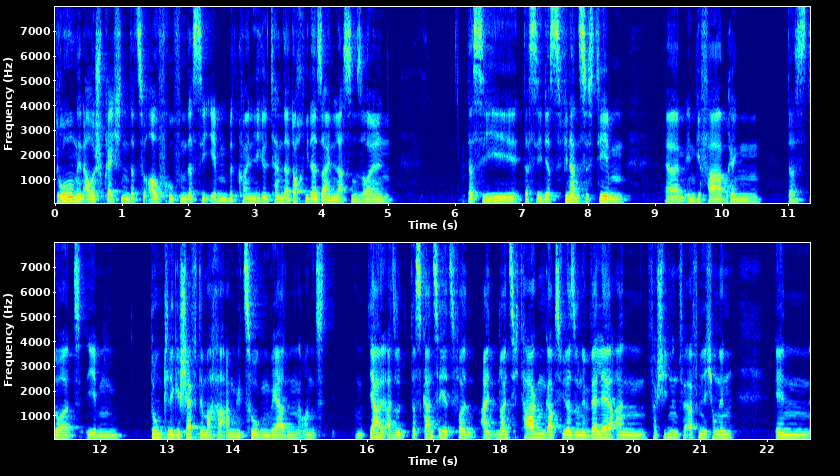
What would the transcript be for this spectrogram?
Drohungen aussprechen, dazu aufrufen, dass sie eben Bitcoin Legal Tender doch wieder sein lassen sollen, dass sie, dass sie das Finanzsystem ähm, in Gefahr bringen, dass dort eben dunkle Geschäftemacher angezogen werden und, und ja, also das Ganze jetzt vor 90 Tagen gab es wieder so eine Welle an verschiedenen Veröffentlichungen in,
